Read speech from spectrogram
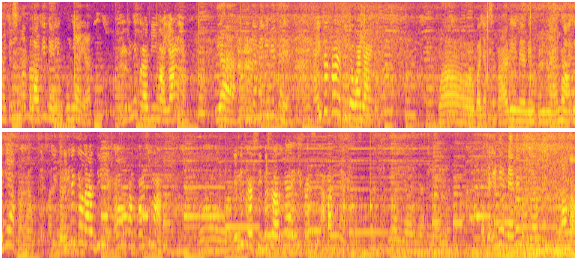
Hampir semua Keladi Melin punya ya. Hmm, ini keladi wayang ya. Ya. Ini sama ini beda ya. Hmm, Nah, itu tuh juga wayang itu. Wow banyak sekali Melin punya. Nah ini apa Mel? Ini keladi eh, kantong semak. Oh, Ini versi besarnya, ini versi anaknya. Ya, ya, ya, ya, ya. Oke, ini Melin udah lama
